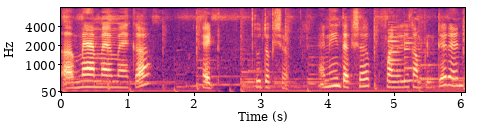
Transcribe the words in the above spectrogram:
uh, Meka head to Daksha. And he Daksha finally completed and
